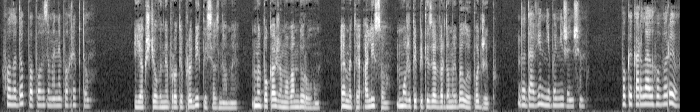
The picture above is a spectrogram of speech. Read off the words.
Холодок поповз у мене по хребту. Якщо ви не проти пробігтися з нами, ми покажемо вам дорогу. Емете, Алісо, можете піти за Едвардом і Белою по джип. додав він, ніби між іншим. Поки Карлайл говорив,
